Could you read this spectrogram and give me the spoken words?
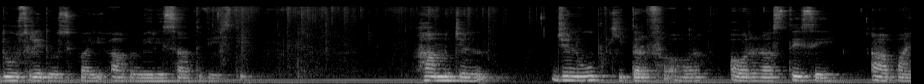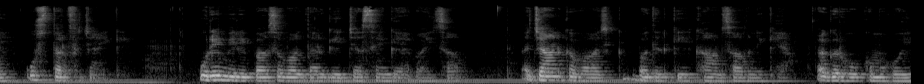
दूसरे दो सिपाही आप मेरे साथ भेज दें हम जन जनूब की तरफ और और रास्ते से आप आए उस तरफ जाएंगे उरे मेरे पास हवलदार गेजा सिंह है भाई साहब अचानक आवाज बदल के खान साहब ने कहा अगर हुक्म होए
